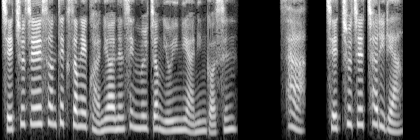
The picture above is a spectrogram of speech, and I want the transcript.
제초제의 선택성에 관여하는 생물적 요인이 아닌 것은 4. 제초제 처리량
